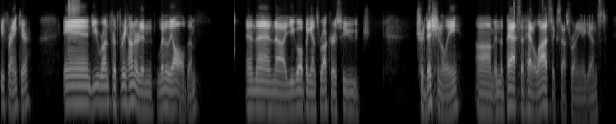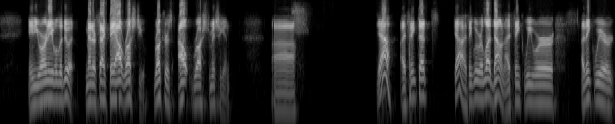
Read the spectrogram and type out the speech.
be frank here. And you run for 300 in literally all of them. And then uh, you go up against Rutgers, who you traditionally um, in the past have had a lot of success running against, and you aren't able to do it. Matter of fact, they outrushed you. Rutgers outrushed Michigan. Uh, yeah, I think that's yeah. I think we were let down. I think we were, I think we were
